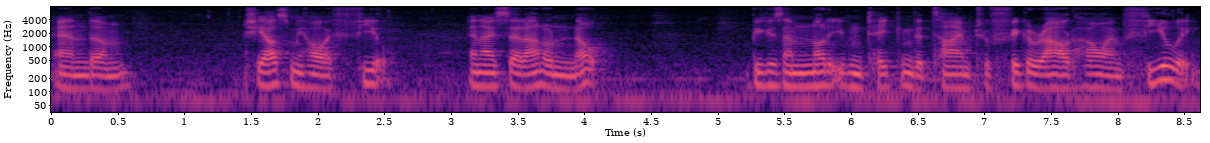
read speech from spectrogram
and um, she asked me how I feel and I said I don't know because I'm not even taking the time to figure out how I'm feeling.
